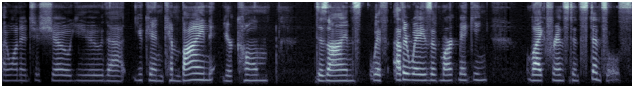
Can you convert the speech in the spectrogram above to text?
I wanted to show you that you can combine your comb designs with other ways of mark making, like for instance, stencils.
